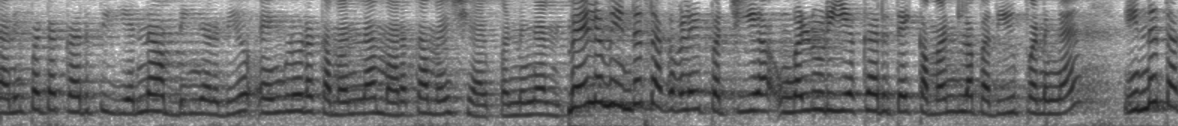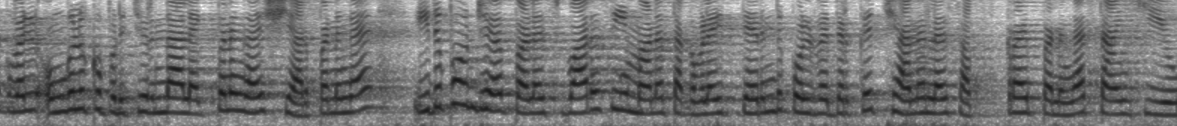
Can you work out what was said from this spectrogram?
தனிப்பட்ட கருத்து என்ன அப்படிங்கிறதையும் எங்களோட கமெண்ட்ல மறக்காம ஷேர் பண்ணுங்க. மேலும் இந்த தகவலை பற்றிய உங்களுடைய கருத்தை கமெண்ட்ல பதிவு பண்ணுங்க. இந்த தகவல் உங்களுக்கு பிடிச்சிருந்தா லைக் பண்ணுங்க ஷேர் பண்ணுங்க. இது போன்ற பல சுவாரஸ்யமான தகவலை தெரிந்து கொள்வதற்கு சேனலை சப்ஸ்கிரைப் பண்ணுங்க. தேங்க்யூ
